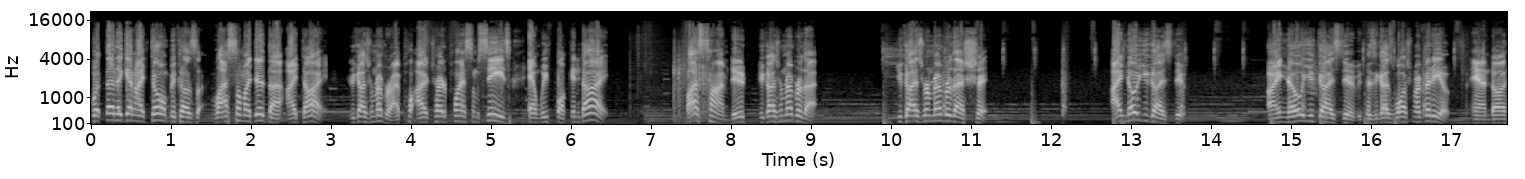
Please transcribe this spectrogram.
but then again, I don't because last time I did that, I died. You guys remember? I I tried to plant some seeds and we fucking died. Last time, dude. You guys remember that? You guys remember that shit? I know you guys do. I know you guys do because you guys watch my videos. And uh,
